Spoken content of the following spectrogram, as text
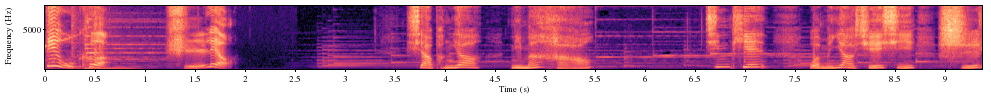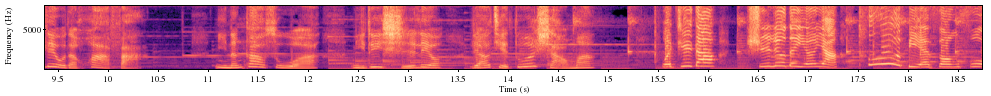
第五课石榴。小朋友，你们好。今天我们要学习石榴的画法。你能告诉我你对石榴了解多少吗？我知道石榴的营养特别丰富。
